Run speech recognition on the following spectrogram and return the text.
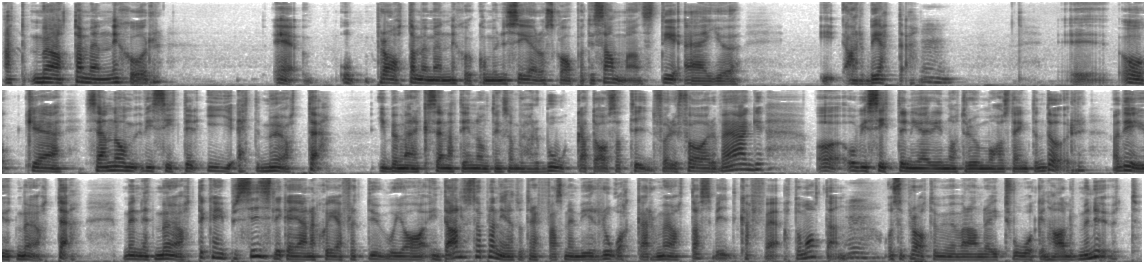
Att möta människor eh, och prata med människor, kommunicera och skapa tillsammans. Det är ju arbete. Mm. Och eh, sen om vi sitter i ett möte i bemärkelsen att det är någonting som vi har bokat avsatt tid för i förväg och, och vi sitter ner i något rum och har stängt en dörr. Ja, det är ju ett möte. Men ett möte kan ju precis lika gärna ske för att du och jag inte alls har planerat att träffas men vi råkar mötas vid kaffeautomaten. Och så pratar vi med varandra i två och en halv minut.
